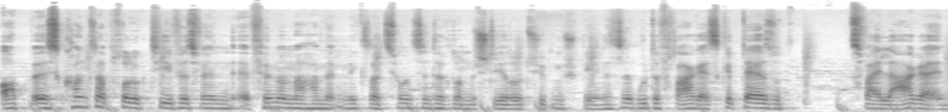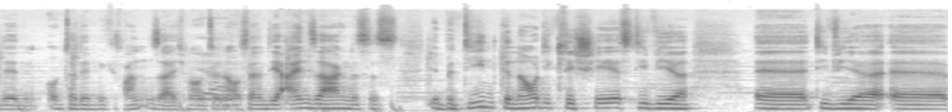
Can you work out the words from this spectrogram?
Ob es kontraproduktiv ist, wenn äh, Filmemacher mit Migrationshintergrund mit Stereotypen spielen, das ist eine gute Frage. Es gibt ja so zwei Lager in den, unter den Migranten, sage ich mal, ja. unter den Ausländern. Die einen sagen, dass es, ihr bedient genau die Klischees, die wir, äh, die wir äh,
